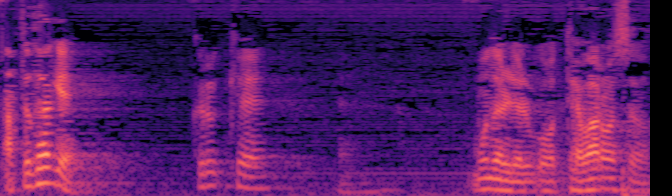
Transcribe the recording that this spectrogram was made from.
따뜻하게 그렇게 예, 문을 열고 대화로서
